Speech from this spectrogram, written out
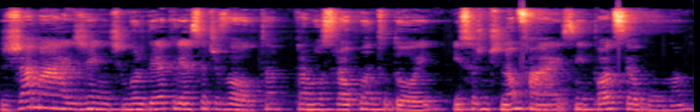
Jamais, gente, morder a criança de volta para mostrar o quanto dói. Isso a gente não faz, em hipótese alguma,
